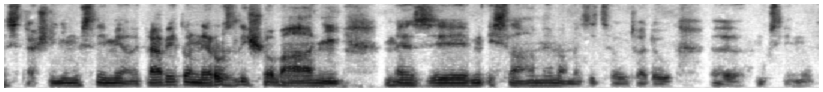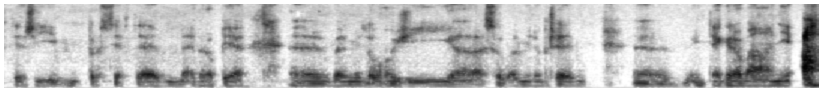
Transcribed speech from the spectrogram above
strašení muslimy, ale právě to nerozlišování mezi islámem a mezi celou řadou eh, muslimů, kteří prostě v té Evropě eh, velmi dlouho žijí a jsou velmi dobře eh, integrováni a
